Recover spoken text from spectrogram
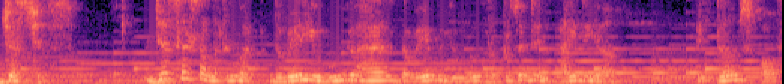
gestures gestures are nothing but the way you move your hands, the way you represent an idea in terms of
